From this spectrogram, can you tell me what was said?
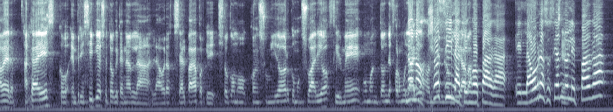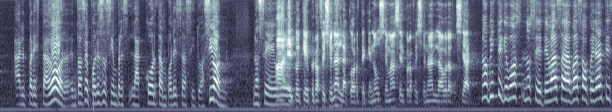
A ver, acá es, en principio yo tengo que tener la, obra social paga porque yo como consumidor, como usuario, firmé un montón de formularios. No, no, yo sí la tengo paga. Eh, la obra social no le paga al prestador, entonces por eso siempre la cortan por esa situación no sé. Ah, el que profesional la corte, que no use más el profesional la obra social. No, viste que vos, no sé, te vas a, vas a operar, te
